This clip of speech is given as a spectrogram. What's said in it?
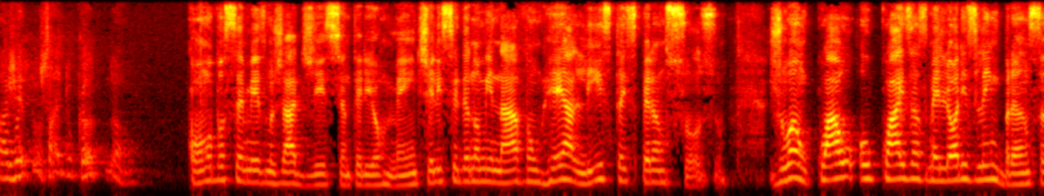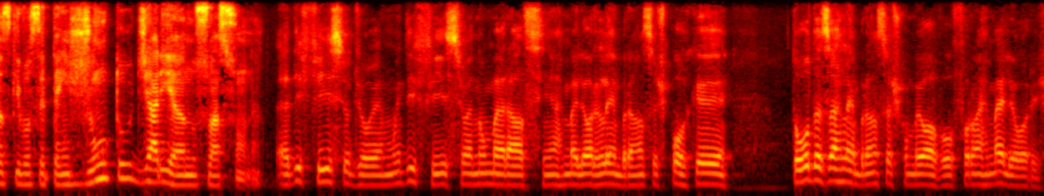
a gente não sai do canto, não. Como você mesmo já disse anteriormente, ele se denominava um realista esperançoso. João, qual ou quais as melhores lembranças que você tem junto de Ariano Suassuna? É difícil, Joe, é muito difícil enumerar assim as melhores lembranças, porque todas as lembranças com meu avô foram as melhores.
